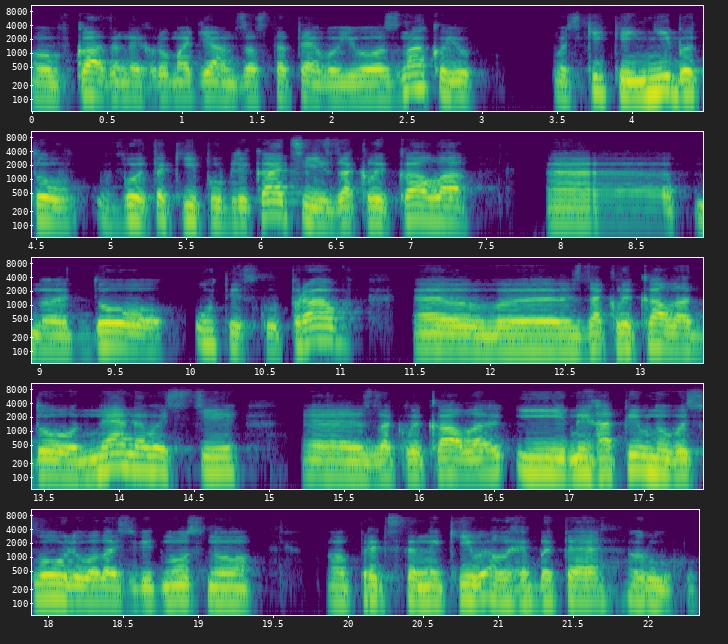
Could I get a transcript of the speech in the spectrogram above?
вказаних громадян за статевою ознакою, оскільки нібито в такій публікації закликала е, до утиску прав, е, закликала до ненависті, е, закликала і негативно висловлювалась відносно представників ЛГБТ руху.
